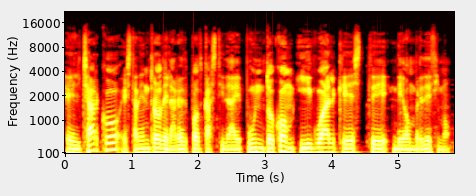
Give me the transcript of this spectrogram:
El Charco está dentro de la red podcastidae.com, igual que este de Hombre Décimo.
